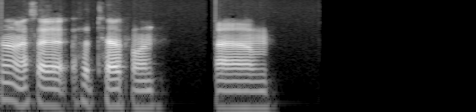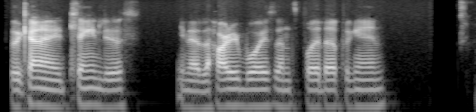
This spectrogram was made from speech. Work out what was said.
oh, that's a that's a tough one. Um, it kind of changes. You know, the Hardy Boys then split up again.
